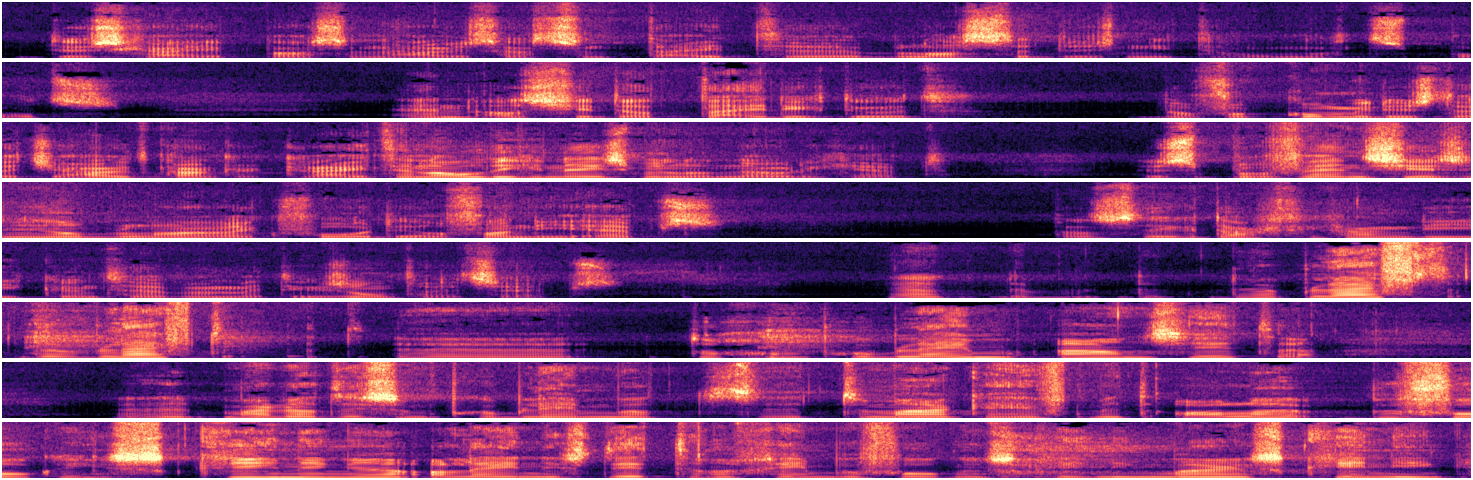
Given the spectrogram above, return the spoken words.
Dus ga je pas een huisarts zijn tijd eh, belasten, dus niet 100 spots. En als je dat tijdig doet, dan voorkom je dus dat je huidkanker krijgt en al die geneesmiddelen nodig hebt. Dus de preventie is een heel belangrijk voordeel van die apps. Dat is de gedachtegang die je kunt hebben met die gezondheidsapps. Ja, er- blijft, er blijft eh, toch een probleem aan zitten. Eh, maar dat is een probleem wat eh, te maken heeft met alle bevolkingsscreeningen. Alleen is dit dan geen bevolkingsscreening, maar een screening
